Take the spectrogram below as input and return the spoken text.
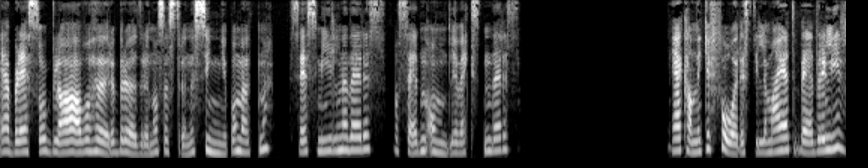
Jeg ble så glad av å høre brødrene og søstrene synge på møtene, se smilene deres og se den åndelige veksten deres. Jeg kan ikke forestille meg et bedre liv.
